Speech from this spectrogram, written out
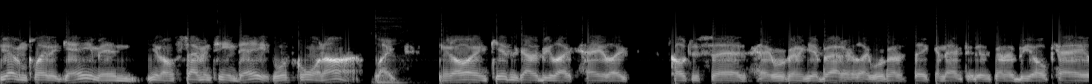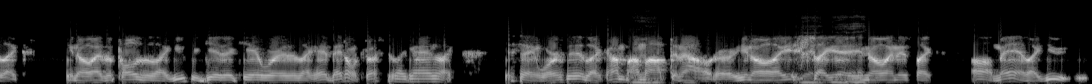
you haven't played a game in you know 17 days. What's going on? Yeah. Like you know, and kids have got to be like, hey, like coaches said, hey, we're gonna get better. Like we're gonna stay connected. It's gonna be okay. Like you know, as opposed to like you could get a kid where they're like, hey, they don't trust you. Like man, like this ain't worth it. Like I'm I'm opting out, or you know, like it's like yeah, you know, and it's like, oh man, like you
